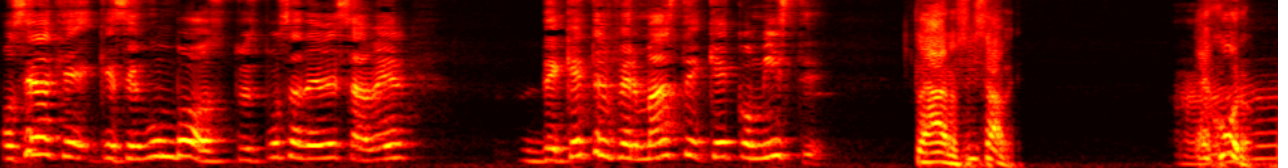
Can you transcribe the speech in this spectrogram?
O sea que, que según vos, tu esposa debe saber de qué te enfermaste, qué comiste. Claro, sí sabe. Te juro. Ah.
